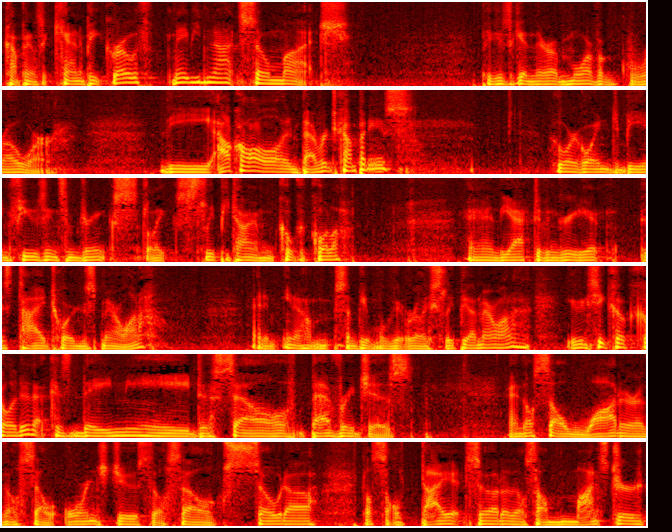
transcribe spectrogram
Companies like Canopy Growth, maybe not so much, because again, they're more of a grower. The alcohol and beverage companies, who are going to be infusing some drinks like Sleepy Time Coca Cola, and the active ingredient is tied towards marijuana. And you know, some people get really sleepy on marijuana. You're going to see Coca Cola do that because they need to sell beverages and they'll sell water, they'll sell orange juice, they'll sell soda, they'll sell diet soda, they'll sell monster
